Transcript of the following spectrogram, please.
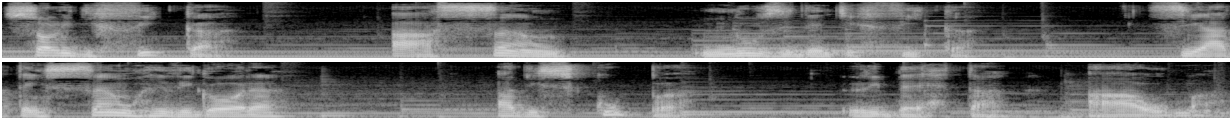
solidifica, a ação nos identifica. Se a atenção revigora, a desculpa liberta a alma.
